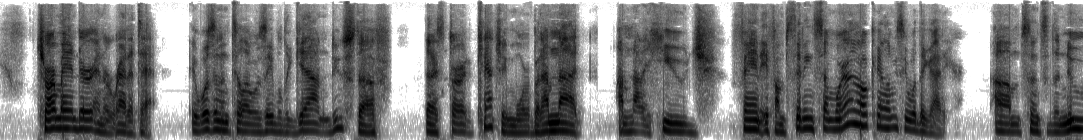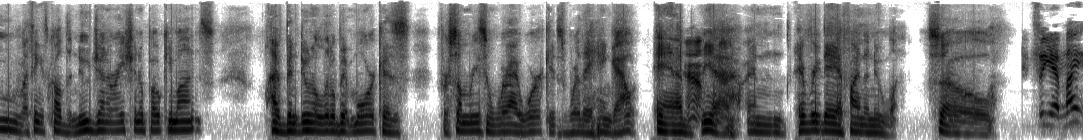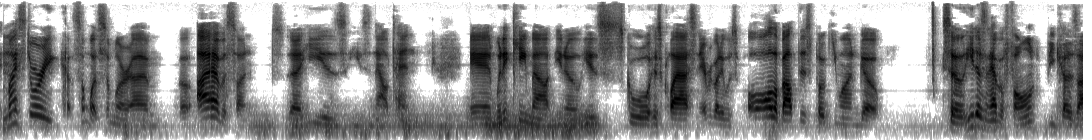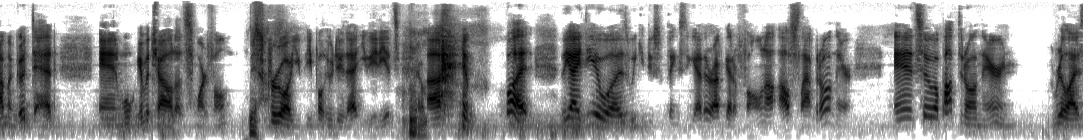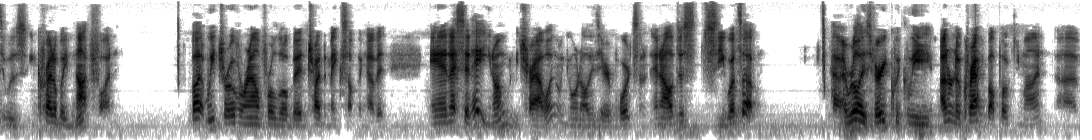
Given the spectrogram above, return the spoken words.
Charmander and a Rattata. It wasn't until I was able to get out and do stuff that I started catching more, but I'm not, I'm not a huge fan. If I'm sitting somewhere, oh, okay, let me see what they got here. Um, since the new, I think it's called the new generation of Pokemons, I've been doing a little bit more because for some reason where I work is where they hang out. And I, Oh. yeah, and every day I find a new one. So So yeah, my my story somewhat similar. Um, I have a son. Uh, he is he's now ten, and when it came out, you know, his school, his class, and everybody was all about this Pokemon Go. So he doesn't have a phone because I'm a good dad and won't give a child a smartphone. Yeah. Screw all you people who do that, you idiots. know, Uh, but the idea was we can do some things together. I've got a phone. I'll, I'll slap it on there. And so I popped it on there and realized it was incredibly not fun. But we drove around for a little bit, tried to make something of it. And I said, hey, you know, I'm going to be traveling. I'm going to all these airports, and, and I'll just see what's up. I realized very quickly, I don't know crap about Pokemon uh,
